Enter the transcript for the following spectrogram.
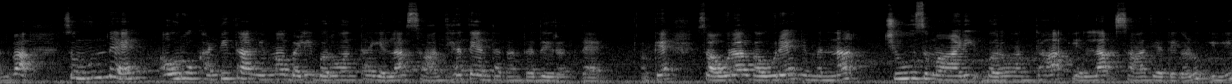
ಅಲ್ವಾ? ಸೊ ಮುಂದೆ ಅವರು ಖಂಡಿತ ನಿಮ್ಮ ಬಳಿ ಬರುವಂಥ ಎಲ್ಲ ಸಾಧ್ಯತೆ ಅಂತಕ್ಕಂಥದ್ದು ಇರುತ್ತೆ. ಓಕೆ ಸೊ ಅವರಾಗ ಅವರೇ ನಿಮ್ಮನ್ನ ಚೂಸ್ ಮಾಡಿ ಬರುವಂತಹ ಎಲ್ಲ ಸಾಧ್ಯತೆಗಳು ಇಲ್ಲಿ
